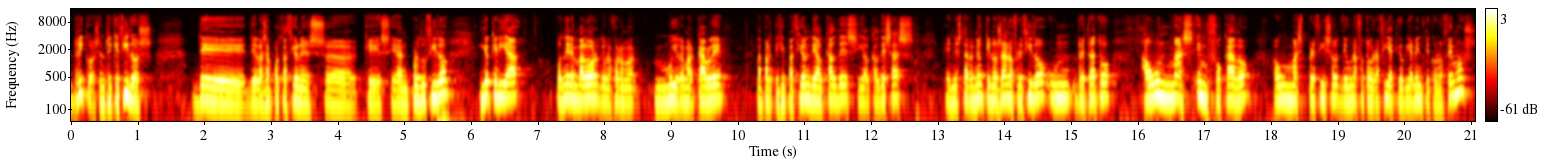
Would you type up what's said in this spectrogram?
ricos, enriquecidos de, las aportaciones eh, que se han producido. Yo quería poner en valor de una forma muy remarcable la participación de alcaldes y alcaldesas en esta reunión que nos han ofrecido un retrato aún más enfocado, aún más preciso de una fotografía que obviamente conocemos,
